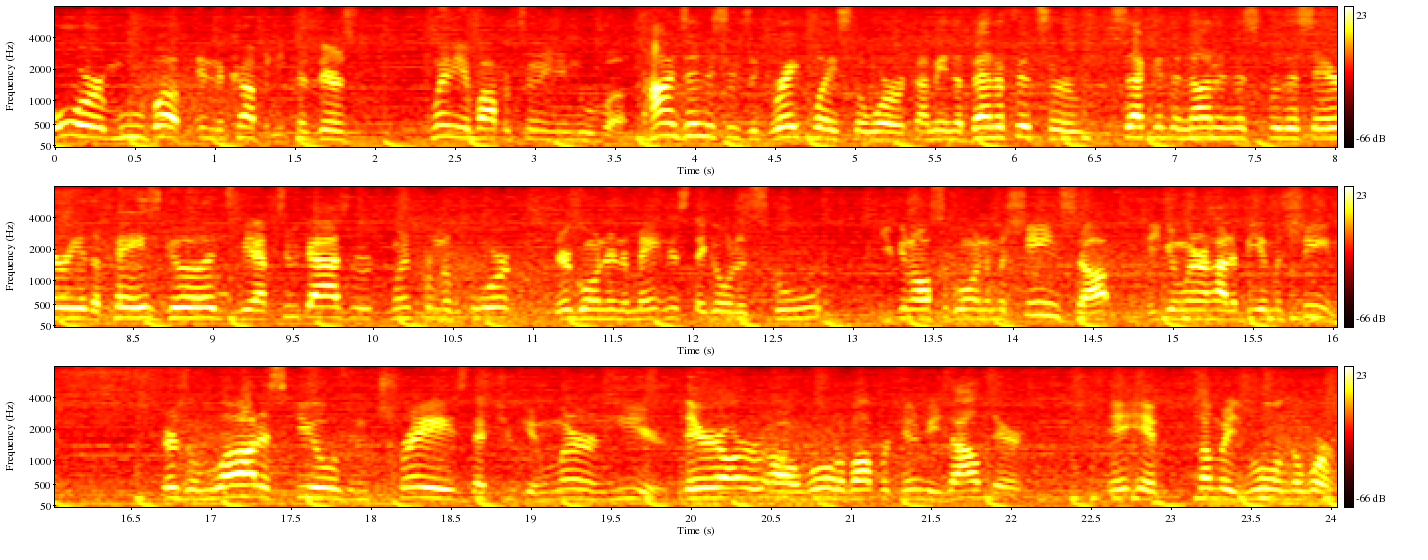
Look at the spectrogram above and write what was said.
or move up in the company because there's plenty of opportunity to move up. Hynes Industries is a great place to work. I mean, the benefits are second to none in this for this area. The pay is good. We have two guys who went from the floor. They're going into maintenance. They go to school. You can also go into machine shop. you can learn how to be a machinist. There's a lot of skills and trades that you can learn here. There are a world of opportunities out there if somebody's willing to work.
